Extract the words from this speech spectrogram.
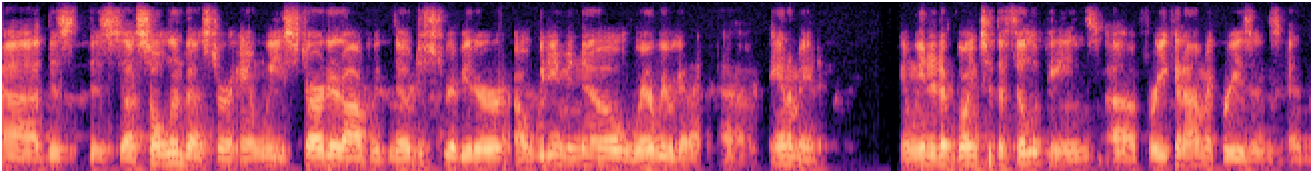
uh, this this uh, sole investor, and we started off with no distributor. Uh, we didn't even know where we were going to uh, animate it and we ended up going to the Philippines uh, for economic reasons. And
